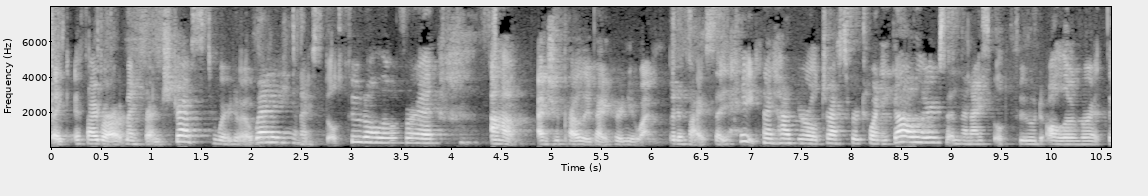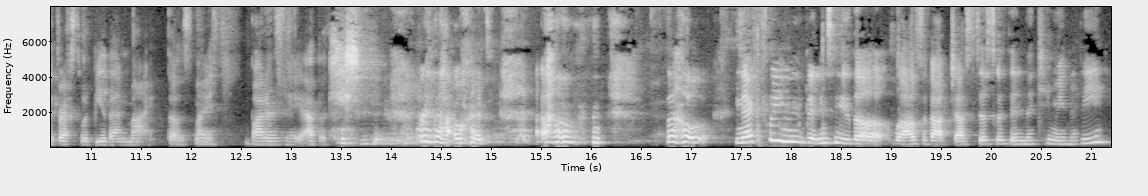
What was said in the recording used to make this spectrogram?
like, if I borrowed my friend's dress to wear to a wedding and I spilled food all over it, um, I should probably buy her a new one. But if I say, hey, can I have your old dress for $20? And then I spilled food all over it, the dress would be then mine. That was my modern day application for that one. Um, so next we move into the laws about justice within the community.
